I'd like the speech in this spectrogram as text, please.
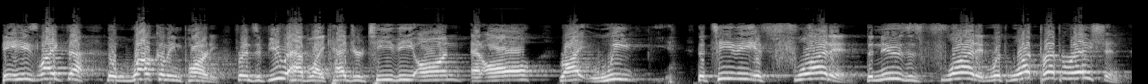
He, he's like the, the welcoming party. Friends, if you have like had your TV on at all, right, we, the TV is flooded. The news is flooded with what preparation,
